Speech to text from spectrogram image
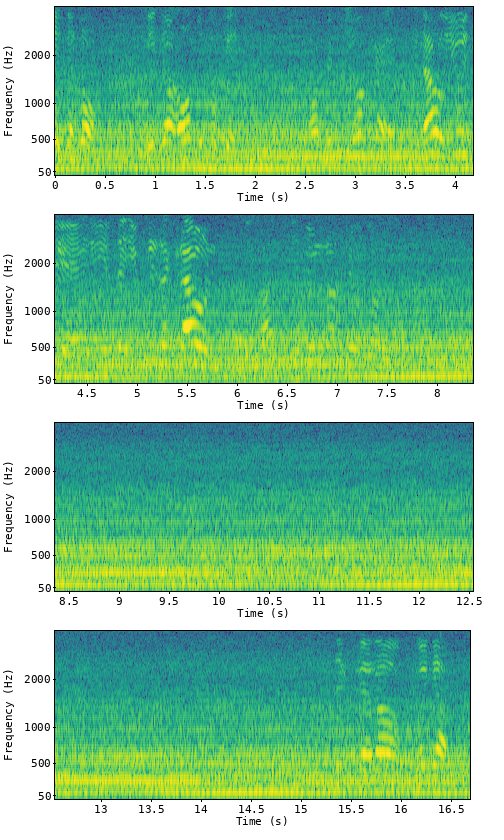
get the rock. Bigger off, it's okay. Or Okay. Now usually if, the, if it's a ground, it will not do it. Going oh, up.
